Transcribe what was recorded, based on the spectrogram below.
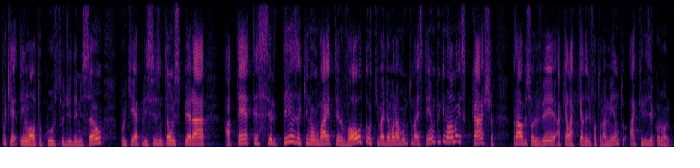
porque tem um alto custo de demissão, porque é preciso então esperar até ter certeza que não vai ter volta ou que vai demorar muito mais tempo e que não há mais caixa para absorver aquela queda de faturamento, a crise econômica.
